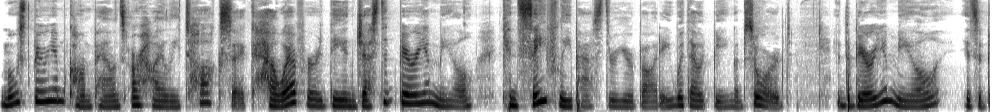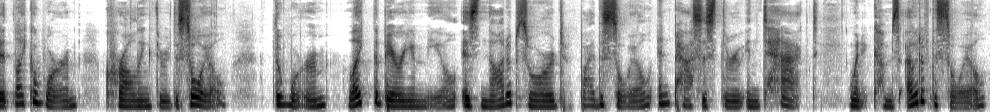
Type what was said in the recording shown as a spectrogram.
Most barium compounds are highly toxic. However, the ingested barium meal can safely pass through your body without being absorbed. The barium meal is a bit like a worm crawling through the soil. The worm, like the barium meal, is not absorbed by the soil and passes through intact. When it comes out of the soil,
